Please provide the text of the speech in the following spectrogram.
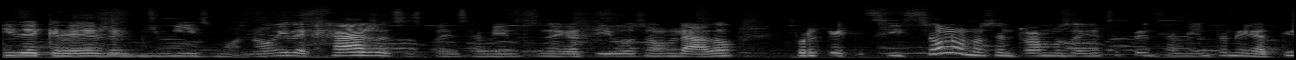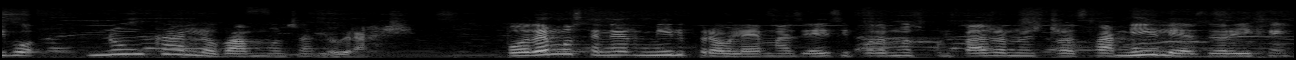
y de creer en mí mismo, ¿no? Y dejar esos pensamientos negativos a un lado, porque si solo nos centramos en ese pensamiento negativo, nunca lo vamos a lograr podemos tener mil problemas y ahí sí podemos culpar a nuestras familias de origen,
